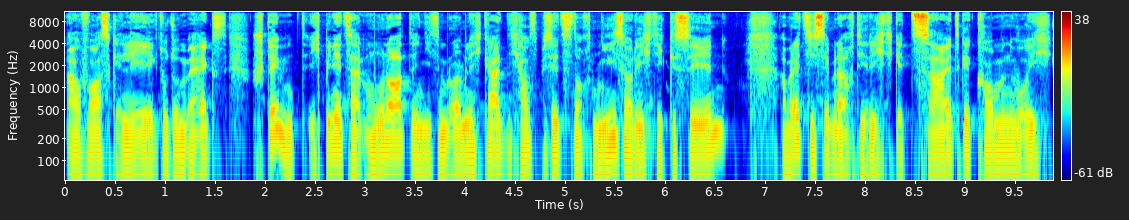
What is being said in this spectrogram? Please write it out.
auf was gelegt, wo du merkst, stimmt, ich bin jetzt seit Monaten in diesen Räumlichkeiten, ich habe es bis jetzt noch nie so richtig gesehen, aber jetzt ist eben auch die richtige Zeit gekommen, wo ich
